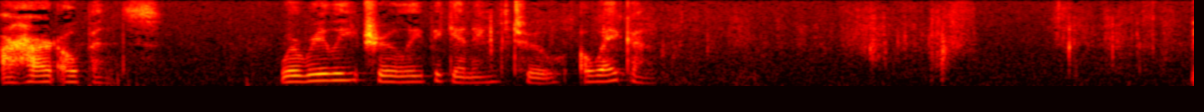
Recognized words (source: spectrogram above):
Our heart opens. We're really, truly beginning to awaken.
